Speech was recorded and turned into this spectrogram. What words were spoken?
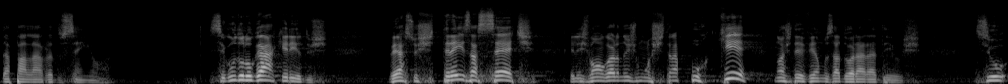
da palavra do Senhor. Segundo lugar, queridos, versos 3 a 7, eles vão agora nos mostrar por que nós devemos adorar a Deus. Se, o,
